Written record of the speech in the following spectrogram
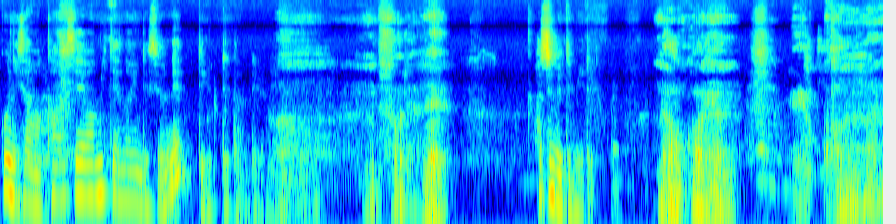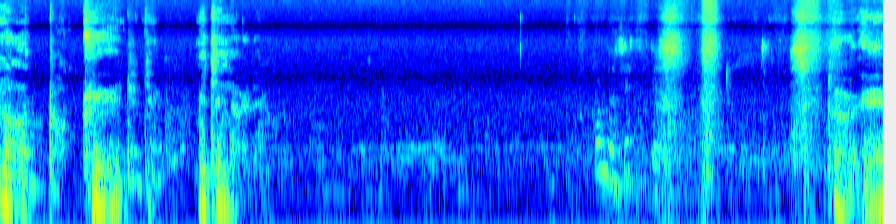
コニーさんは完成は見てないんですよねって言ってたんだよね。そうだよね。初めて見る。なんかねえこんなのあったっけって見てんだけどだから映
